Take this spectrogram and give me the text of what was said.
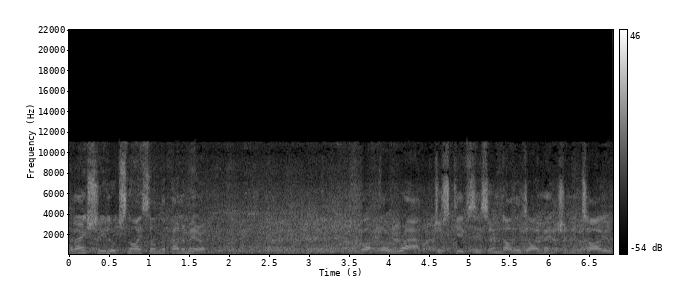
And actually looks nice on the Panamera. But the wrap just gives this another dimension entirely.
